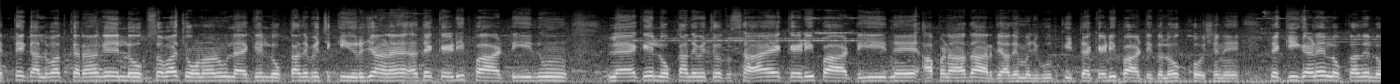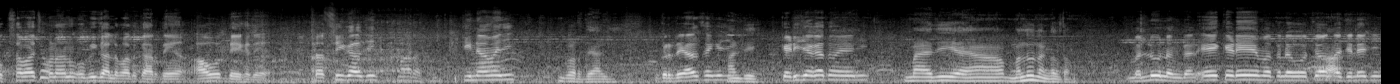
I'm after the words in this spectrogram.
ਇੱਥੇ ਗੱਲਬਾਤ ਕਰਾਂਗੇ ਲੋਕ ਸਭਾ ਚੋਣਾਂ ਨੂੰ ਲੈ ਕੇ ਲੋਕਾਂ ਦੇ ਵਿੱਚ ਕੀ ਰੁਝਾਨ ਹੈ ਅਤੇ ਕਿਹੜੀ ਪਾਰਟੀ ਨੂੰ ਲੈ ਕੇ ਲੋਕਾਂ ਦੇ ਵਿੱਚ ਉਤਸ਼ਾਹ ਹੈ ਕਿਹੜੀ ਪਾਰਟੀ ਨੇ ਆਪਣਾ ਆਧਾਰ ਜ਼ਿਆਦਾ ਮਜ਼ਬੂਤ ਕੀਤਾ ਕਿਹੜੀ ਪਾਰਟੀ ਤੋਂ ਲੋਕ ਖੁਸ਼ ਨੇ ਤੇ ਕੀ ਕਹਿਣੇ ਲੋਕਾਂ ਦੇ ਲੋਕ ਸਭਾ ਚੋਣਾਂ ਨੂੰ ਉਹ ਵੀ ਗੱਲਬਾਤ ਕਰਦੇ ਆ ਆਓ ਦੇਖਦੇ ਆ ਸਤਿ ਸ਼੍ਰੀ ਅਕਾਲ ਜੀ। ਕੀ ਨਾਮ ਹੈ ਜੀ? ਗੁਰਦਿਆਲ ਜੀ। ਗੁਰਦਿਆਲ ਸਿੰਘ ਜੀ। ਹਾਂਜੀ। ਕਿਹੜੀ ਜਗ੍ਹਾ ਤੋਂ ਆਏ ਜੀ? ਮੈਂ ਜੀ ਆਇਆ ਮੱਲੂ ਨੰਗਲ ਤੋਂ। ਮੱਲੂ ਨੰਗਲ ਇਹ ਕਿਹੜੇ ਮਤਲਬ ਉਹ ਚੌਂਦਾ ਜ਼ਿਲ੍ਹੇ ਜੀ?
